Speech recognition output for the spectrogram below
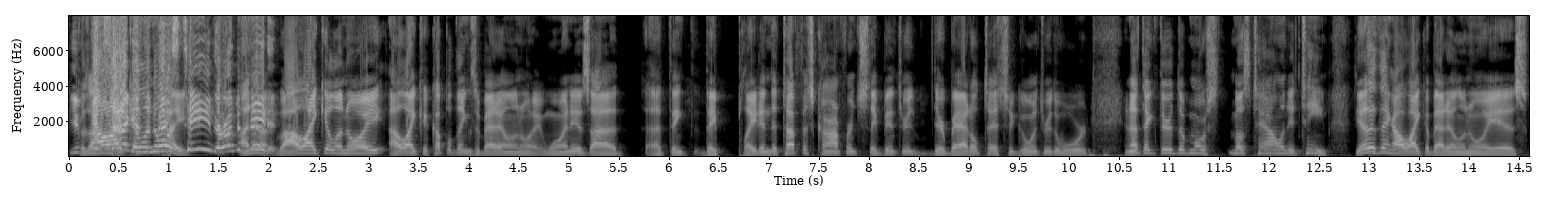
Because I like the Illinois. best team. They're I know. undefeated. I like Illinois. I like a couple things about Illinois. One is I I think they played in the toughest conference. They've been through their battle tested going through the war, and I think they're the most most talented team. The other thing I like about Illinois is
